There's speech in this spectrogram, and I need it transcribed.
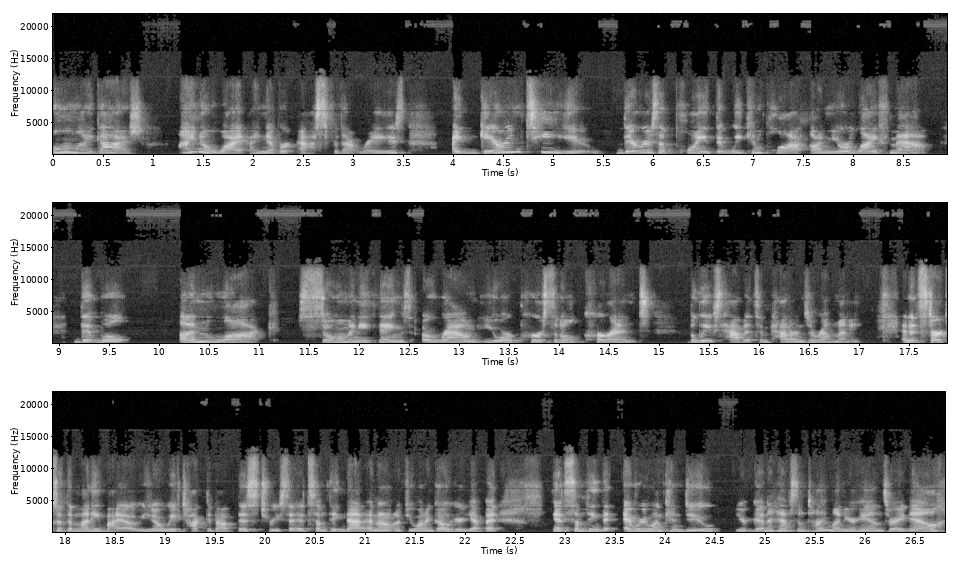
Oh my gosh, I know why I never asked for that raise. I guarantee you there is a point that we can plot on your life map that will unlock so many things around your personal current beliefs, habits, and patterns around money. And it starts with the money bio. You know, we've talked about this, Tresa. It's something that, and I don't know if you want to go here yet, but it's something that everyone can do. You're going to have some time on your hands right now.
